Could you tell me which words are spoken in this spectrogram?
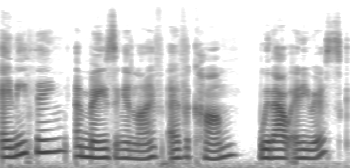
anything amazing in life ever come without any risk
